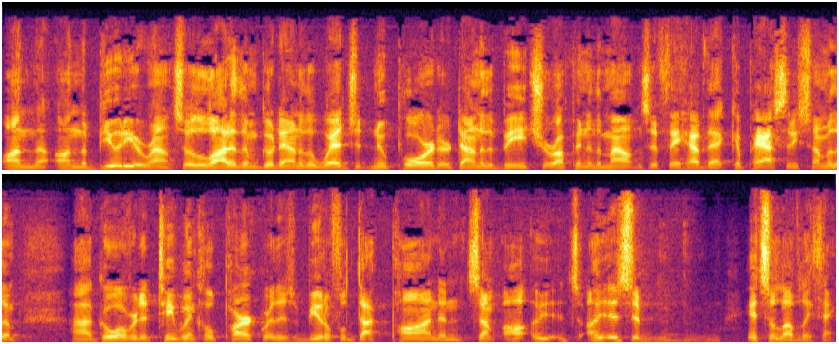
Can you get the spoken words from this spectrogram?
on, the, on the beauty around. So a lot of them go down to the wedge at Newport or down to the beach or up into the mountains if they have that capacity. Some of them uh, go over to Tewinkle Park where there's a beautiful duck pond and some, it's, it's, a, it's a lovely thing.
